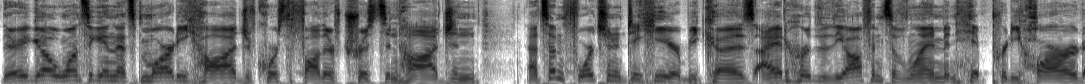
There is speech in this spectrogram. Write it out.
There you go. Once again, that's Marty Hoge, of course, the father of Tristen Hoge. And that's unfortunate to hear because I had heard that the offensive line been hit pretty hard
